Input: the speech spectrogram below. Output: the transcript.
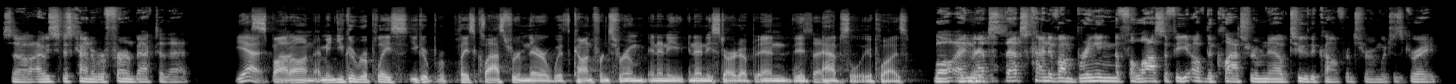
So I was just kind of referring back to that. Yeah, spot on. I mean, you could replace you could replace classroom there with conference room in any in any startup, and it absolutely applies. Well, and that's that's kind of I'm bringing the philosophy of the classroom now to the conference room, which is great.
